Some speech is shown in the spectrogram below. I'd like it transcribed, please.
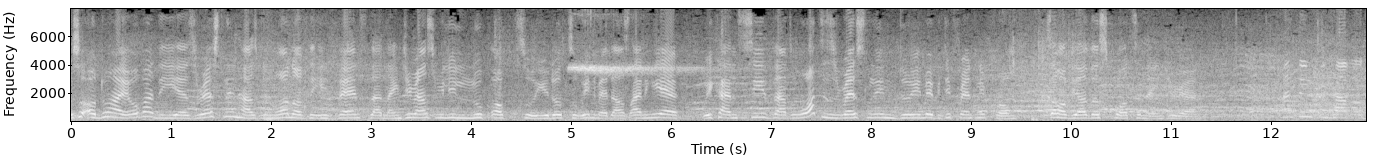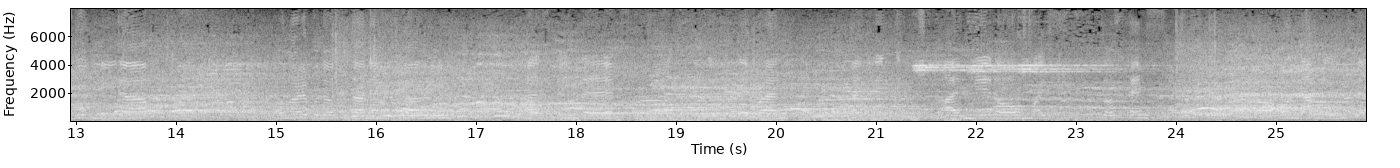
So Odunayo, over the years, wrestling has been one of the events that Nigerians really look up to, you know, to win medals. And here we can see that what is wrestling doing maybe differently from some of the other sports in Nigeria. I think we have a good leader. Uh, Honorable Dr. Daniel has been there for they ran. I think I made all my success uh, under him. So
